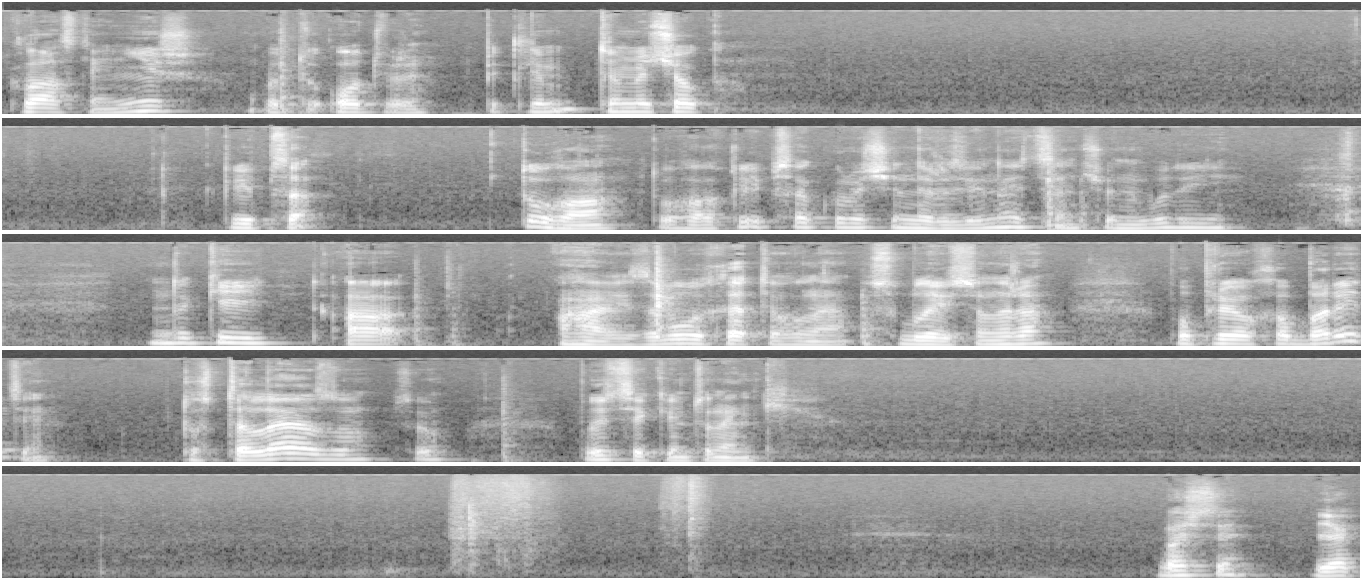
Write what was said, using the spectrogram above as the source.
класний ніж. От отвір під темлячок. Кліпса туга, туга кліпса, коротше, не розвінеться, нічого не буде їй. Ну такий. А, ага, і забув сказати головне. Особливість ножа. Попри його габарити, товсте лезо, все. Подивіться, який він тоненький. Бачите, як,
